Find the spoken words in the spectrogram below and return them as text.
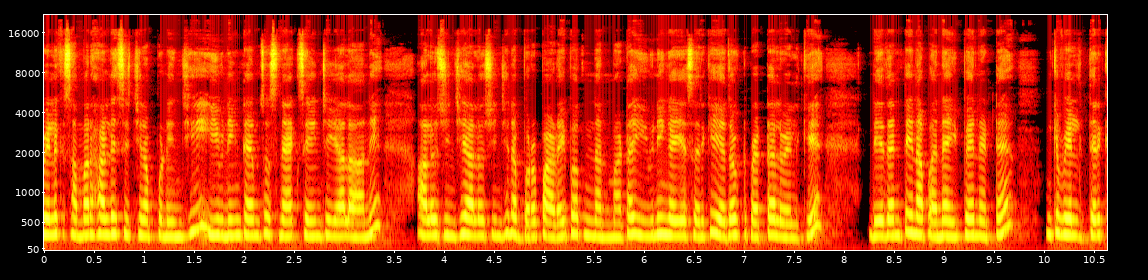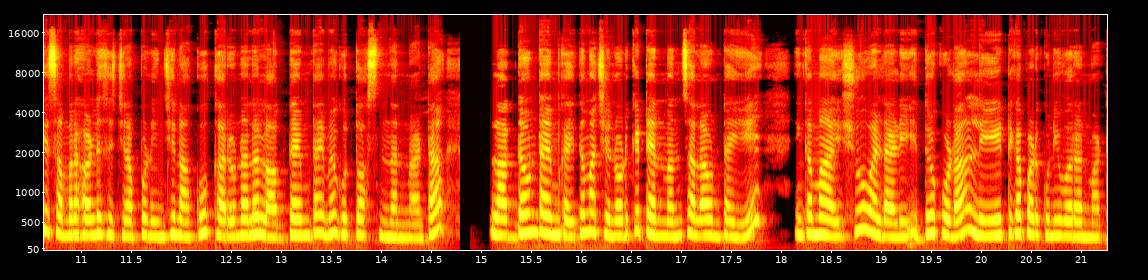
వీళ్ళకి సమ్మర్ హాలిడేస్ ఇచ్చినప్పటి నుంచి ఈవినింగ్ టైమ్స్ స్నాక్స్ ఏం చేయాలా అని ఆలోచించి ఆలోచించి నా బుర్ర పాడైపోతుంది అనమాట ఈవినింగ్ అయ్యేసరికి ఏదో ఒకటి పెట్టాలి వీళ్ళకి. లేదంటే నా పని అయిపోయినట్టే. ఇంకా వీళ్ళిద్దరికి సమ్మర్ హాలిడేస్ ఇచ్చినప్పటి నుంచి నాకు కరోనాలో లాక్డౌన్ టైమే గుర్తొస్తుందనమాట లాక్డౌన్ టైంకి అయితే మా చిన్నోడికి టెన్ మంత్స్ అలా ఉంటాయి. ఇంకా మా ఐషు వాళ్ళ డాడీ ఇద్దరు కూడా లేట్గా పడుకునేవారు అనమాట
